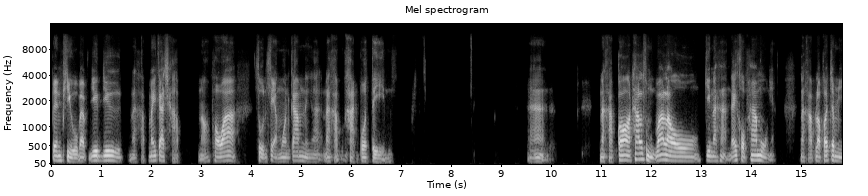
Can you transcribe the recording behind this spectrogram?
เป็นผิวแบบยืดๆนะครับ ไม่กระชับเนาะเพราะว่าสูญเสียมวลกล้ามเนื้อนะครับ ขาดโปรตีน อ่านะครับ ก็ถ้าสมมติว่าเรากินอาหารได้ครบห้าหมู่เนี่ยนะครับ เราก็จะมี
